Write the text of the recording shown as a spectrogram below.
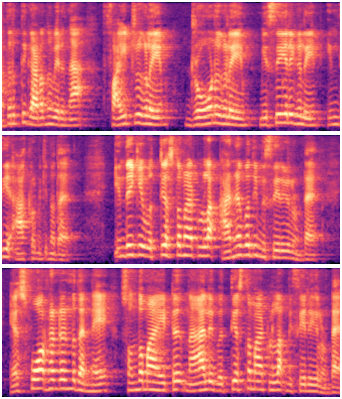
അതിർത്തി കടന്നു വരുന്ന ഫൈറ്ററുകളെയും ഡ്രോണുകളെയും മിസൈലുകളെയും ഇന്ത്യ ആക്രമിക്കുന്നത്. ഇന്ത്യയ്ക്ക് വ്യത്യസ്തമായിട്ടുള്ള അനവധി മിസൈലുകളുണ്ട് എസ് ഫോർ ഹൺഡ്രഡിന് തന്നെ സ്വന്തമായിട്ട് നാല് വ്യത്യസ്തമായിട്ടുള്ള മിസൈലുകളുണ്ട്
